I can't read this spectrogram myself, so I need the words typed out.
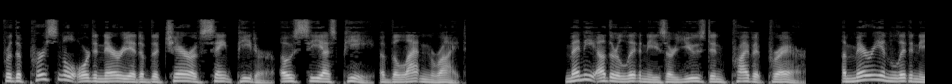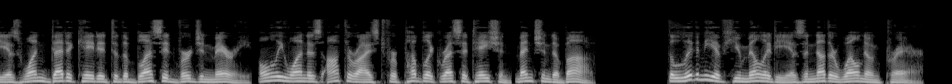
for the personal ordinariate of the Chair of St. Peter OCSP of the Latin Rite. Many other litanies are used in private prayer. A Marian litany is one dedicated to the Blessed Virgin Mary, only one is authorized for public recitation mentioned above. The Litany of Humility is another well-known prayer.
